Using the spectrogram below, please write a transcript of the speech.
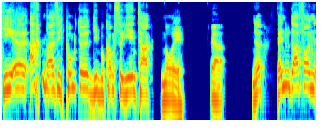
Die äh, 38 Punkte, die bekommst du jeden Tag neu. Ja. Ne? Wenn du davon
